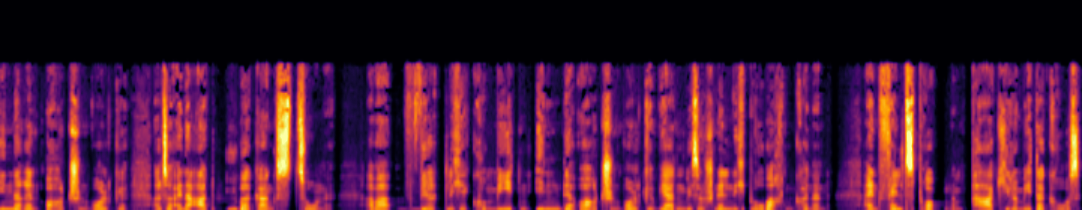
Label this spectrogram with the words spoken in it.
inneren Ortschen Wolke, also einer Art Übergangszone. Aber wirkliche Kometen in der Ortschen Wolke werden wir so schnell nicht beobachten können. Ein Felsbrocken, ein paar Kilometer groß,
